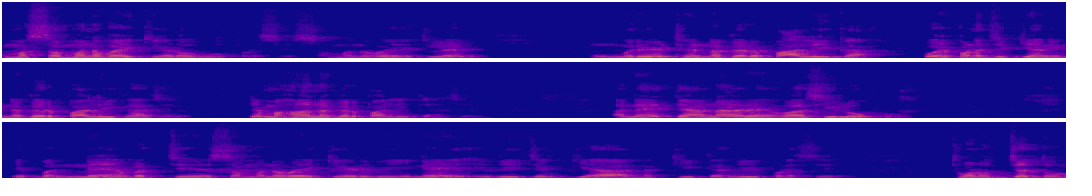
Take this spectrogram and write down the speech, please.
એમાં સમન્વય કેળવવો પડશે. સમન્વય એટલે ઉમરેઠ નગરપાલિકા, કોઈ પણ જગ્યાની નગરપાલિકા છે કે મહાનગરપાલિકા છે અને ત્યાંના રહેવાસી લોકો, એ બંને વચ્ચે સમન્વય કેળવીને એવી જગ્યા નક્કી કરવી પડશે. થોડુંક જતું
